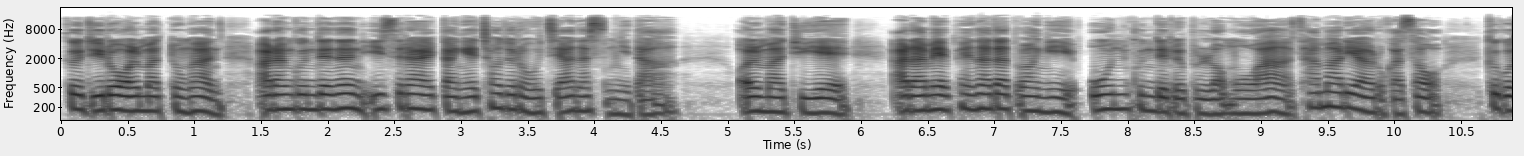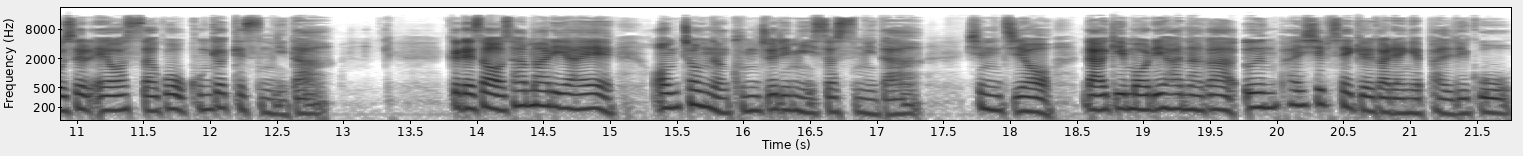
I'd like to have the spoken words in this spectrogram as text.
그 뒤로 얼마 동안 아람 군대는 이스라엘 땅에 쳐들어오지 않았습니다. 얼마 뒤에 아람의 베나닷 왕이 온 군대를 불러 모아 사마리아로 가서 그곳을 에워싸고 공격했습니다. 그래서 사마리아에 엄청난 굶주림이 있었습니다. 심지어 나귀 머리 하나가 은 80세겔가량에 팔리고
